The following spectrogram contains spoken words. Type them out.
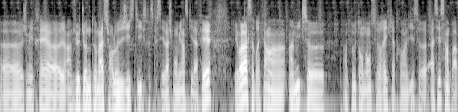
je mettrai un vieux John Thomas sur Logistics parce que c'est vachement bien ce qu'il a fait. Et voilà, ça devrait faire un mix un peu tendance Rave 90 assez sympa.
